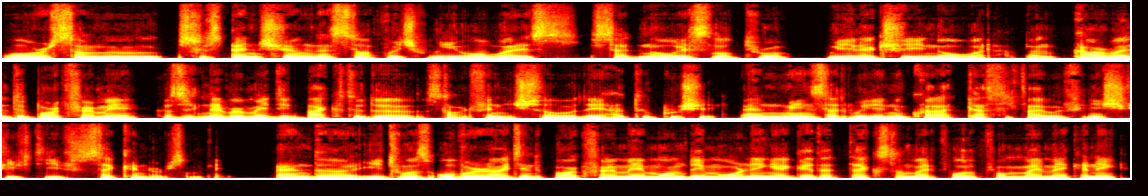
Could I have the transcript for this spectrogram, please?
or some suspension and stuff which we always said no it's not true. We didn't actually know what happened. Car went to parc fermé because it never made it back to the start finish so they had to push it. And means that we didn't classify we finished 52nd or something. And uh, it was overnight in the parc fermé. Monday morning i get a text on my phone from my mechanic.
